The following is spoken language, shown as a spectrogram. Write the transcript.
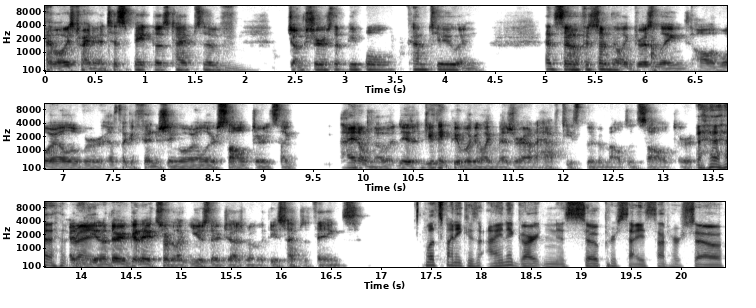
I'm always trying to anticipate those types of mm-hmm. junctures that people come to. And and so if it's something like drizzling olive oil over as like a finishing oil or salt, or it's like I don't know. Do you think people are gonna like measure out a half teaspoon of Maldon salt, or right. you know they're gonna sort of like use their judgment with these types of things? Well, it's funny because Ina Garten is so precise on her show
